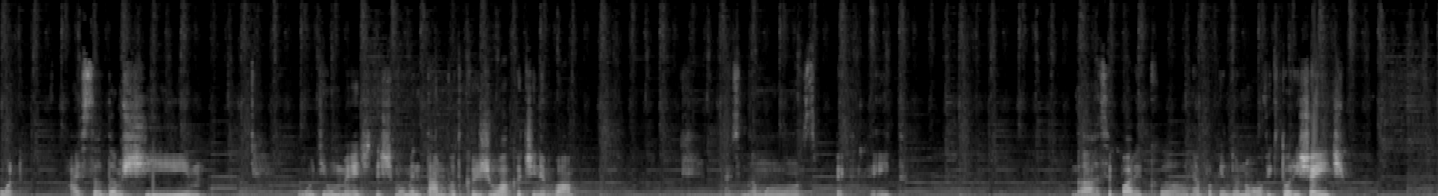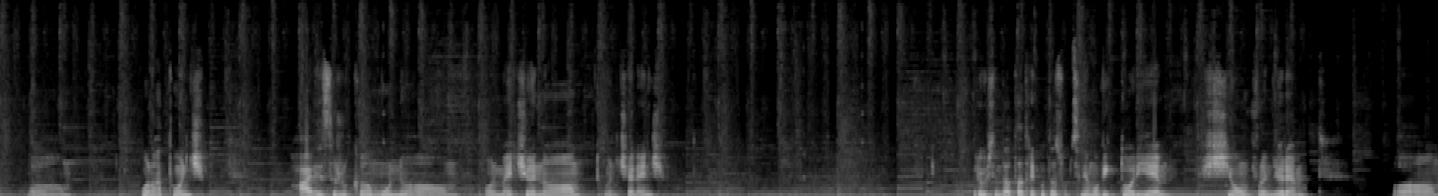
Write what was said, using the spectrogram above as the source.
Bun, hai să dăm și ultimul match, deși momentan văd că joacă cineva. Hai să dăm uh, spectate. Da, se pare că ne apropiem de o nouă victorie și aici. Uh, până atunci, haideți să jucăm un, uh, un match în, uh, în challenge. Reușim data trecută să obținem o victorie și o înfrângere. Uh,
